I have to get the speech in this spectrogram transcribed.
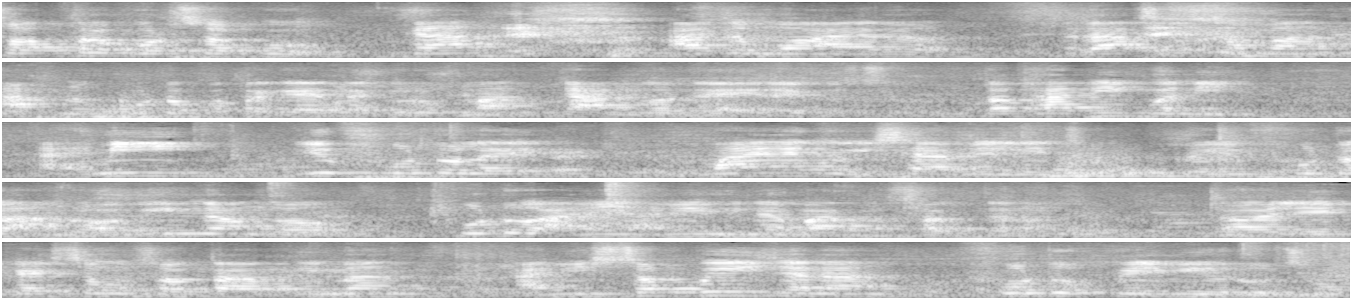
सत्र वर्षको काम आज म आएर राष्ट्रसम्म आफ्नो फोटो पत्रकारिताको रूपमा काम गर्दै आइरहेको छु। तथापि पनि हामी यो फोटोलाई मायाको हिसाबले लिन्छौँ र यो फोटो हाम्रो अभिन्न अङ्ग फोटो हामी हामी बिना बाँच्न सक्दैनौँ। र अहिले एक्काइसौँ शताब्दीमा हामी सबैजना फोटो प्रेमीहरू छौँ।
